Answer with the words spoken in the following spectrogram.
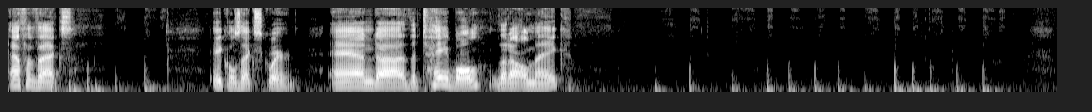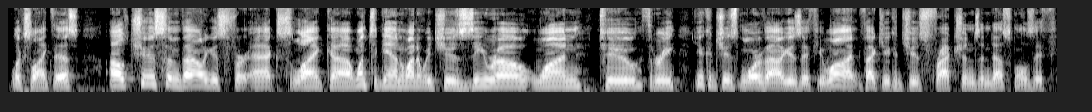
f of x equals x squared. And uh, the table that I'll make looks like this. I'll choose some values for x, like uh, once again, why don't we choose 0, 1, 2, 3. You could choose more values if you want. In fact, you could choose fractions and decimals if,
